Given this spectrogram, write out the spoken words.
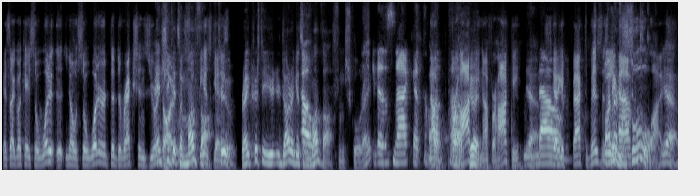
It's like okay, so what you know? So what are the directions your and daughter? she gets a month Sophia's off getting? too, right? Christie, your, your daughter gets oh, a month off from school, right? She does not get the not month for off. hockey, good. not for hockey. Yeah, no. she's got to get back to business. Well, school. Yeah,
